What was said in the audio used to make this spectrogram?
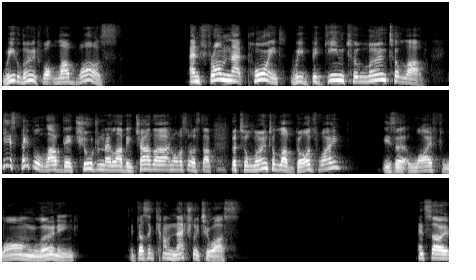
we learned what love was. And from that point, we begin to learn to love. Yes, people love their children, they love each other and all that sort of stuff. But to learn to love God's way is a lifelong learning. It doesn't come naturally to us. And so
